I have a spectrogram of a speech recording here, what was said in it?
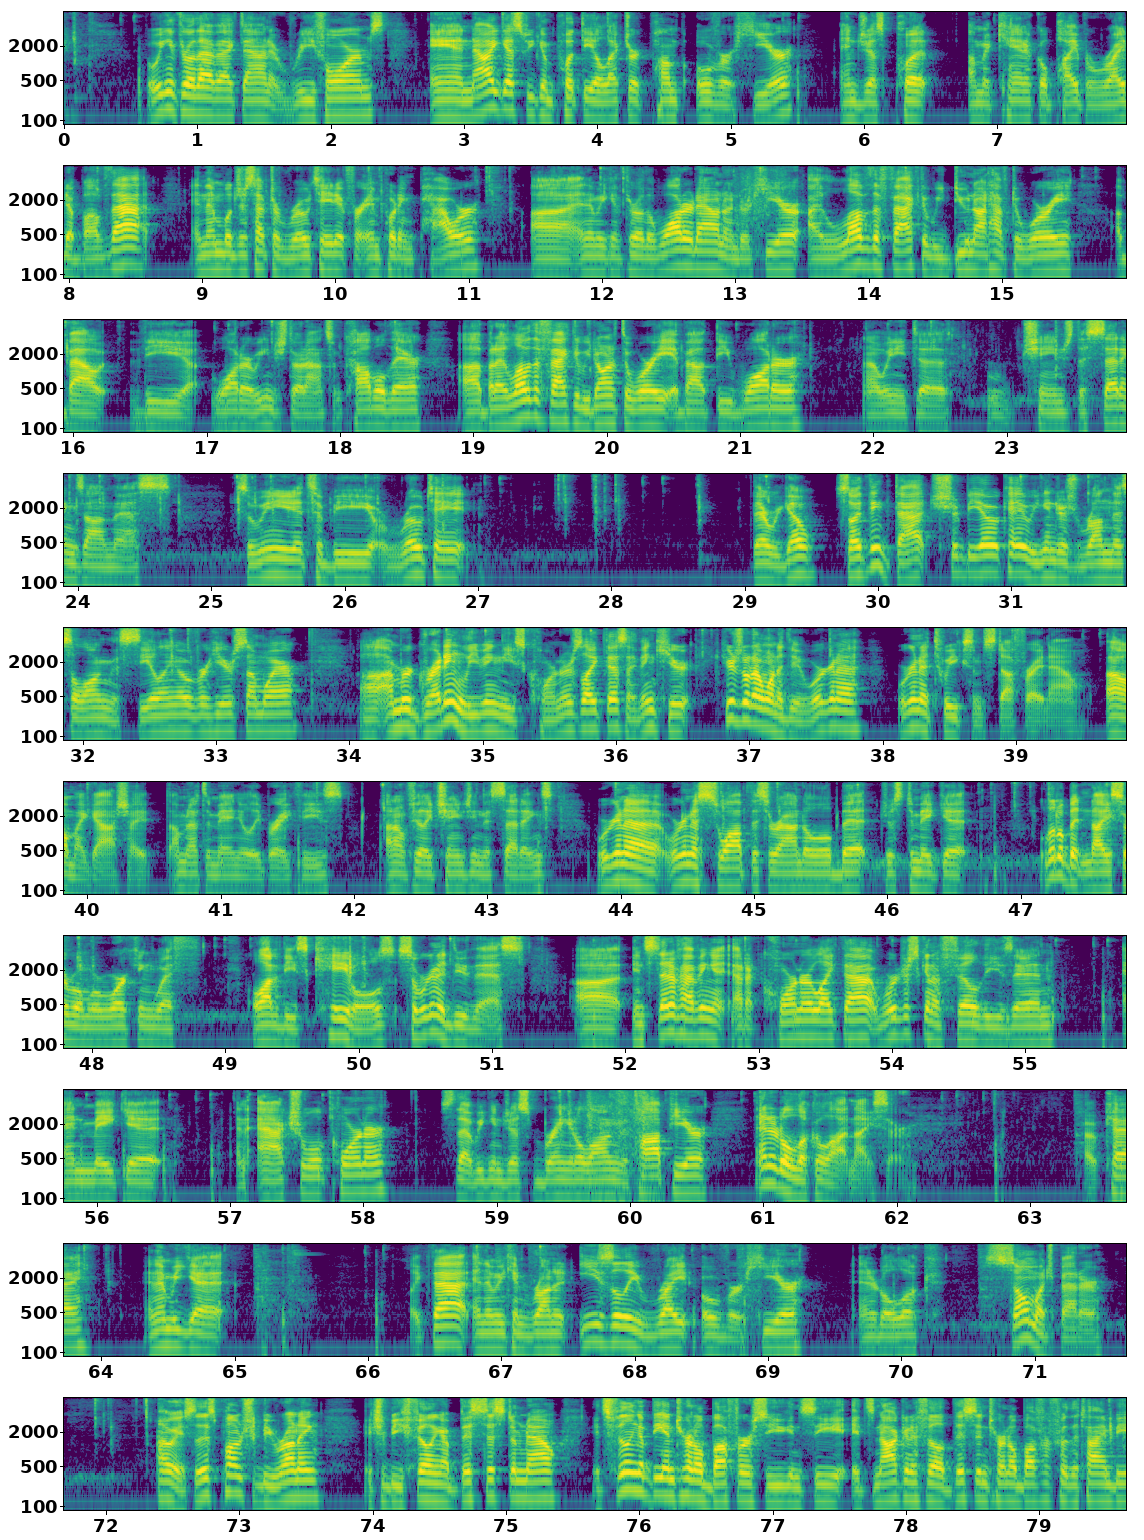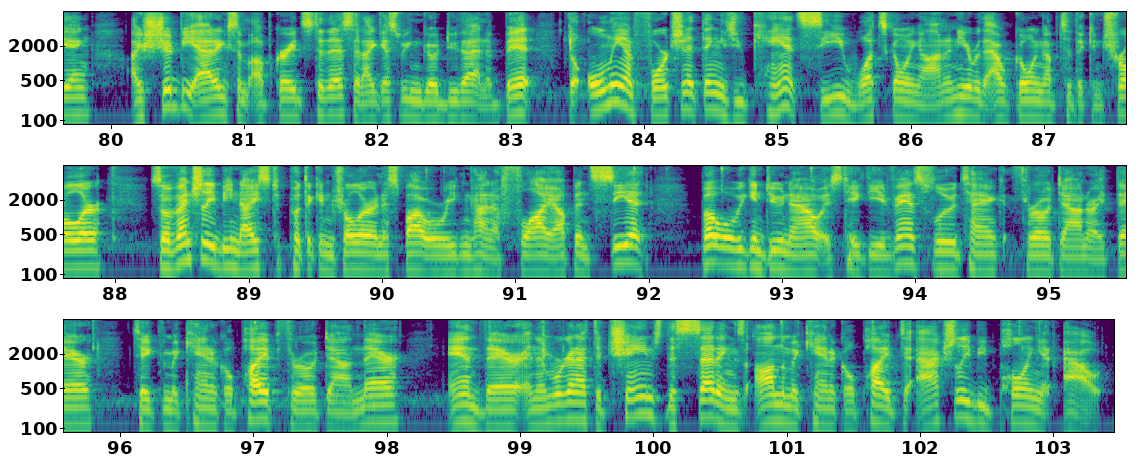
But we can throw that back down. It reforms. And now I guess we can put the electric pump over here and just put a mechanical pipe right above that. And then we'll just have to rotate it for inputting power. Uh, and then we can throw the water down under here. I love the fact that we do not have to worry about the water. We can just throw down some cobble there. Uh, but I love the fact that we don't have to worry about the water. Uh, we need to change the settings on this. So we need it to be rotate. There we go. So I think that should be okay. We can just run this along the ceiling over here somewhere. Uh, I'm regretting leaving these corners like this. I think here, here's what I want to do. We're gonna we're gonna tweak some stuff right now. Oh my gosh, I I'm gonna have to manually break these. I don't feel like changing the settings. We're gonna we're gonna swap this around a little bit just to make it a little bit nicer when we're working with a lot of these cables. So we're gonna do this. Uh, instead of having it at a corner like that, we're just gonna fill these in and make it an actual corner so that we can just bring it along the top here and it'll look a lot nicer. Okay, and then we get like that, and then we can run it easily right over here, and it'll look so much better. Okay, so this pump should be running. It should be filling up this system now. It's filling up the internal buffer, so you can see it's not going to fill up this internal buffer for the time being. I should be adding some upgrades to this, and I guess we can go do that in a bit. The only unfortunate thing is you can't see what's going on in here without going up to the controller. So eventually it'd be nice to put the controller in a spot where we can kind of fly up and see it. But what we can do now is take the advanced fluid tank, throw it down right there, take the mechanical pipe, throw it down there, and there, and then we're going to have to change the settings on the mechanical pipe to actually be pulling it out.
